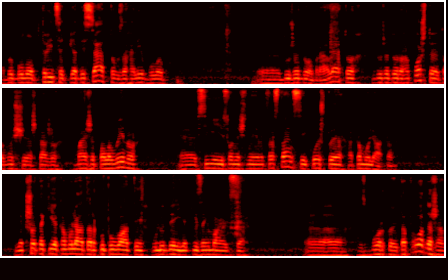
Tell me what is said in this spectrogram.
аби було б 30-50, то взагалі було б е, дуже добре. Але то дуже дорого коштує, тому що я ж кажу, майже половину всієї сонячної електростанції коштує акумулятор. Якщо такий акумулятор купувати у людей, які займаються е, зборкою та продажем,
